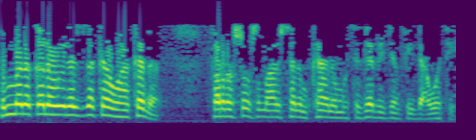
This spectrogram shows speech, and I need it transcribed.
ثم نقله إلى الزكاة وهكذا. فالرسول صلى الله عليه وسلم كان متدرجا في دعوته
